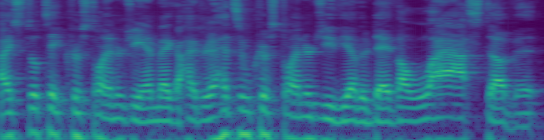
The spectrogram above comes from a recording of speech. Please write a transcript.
I still take crystal energy and mega hydrate. I had some crystal energy the other day, the last of it,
